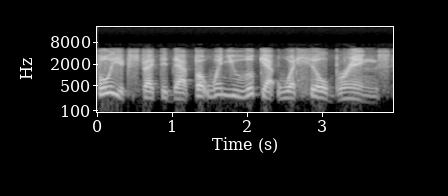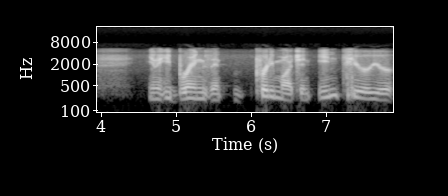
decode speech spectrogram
fully expected that, but when you look at what Hill brings, you know, he brings in pretty much an interior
